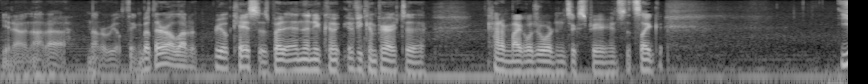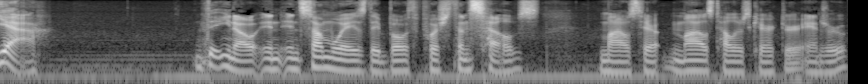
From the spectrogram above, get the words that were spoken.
you know, not a not a real thing. But there are a lot of real cases. But and then you, if you compare it to kind of Michael Jordan's experience, it's like, yeah, the, you know, in in some ways they both push themselves. Miles Ter- Miles Teller's character Andrew,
